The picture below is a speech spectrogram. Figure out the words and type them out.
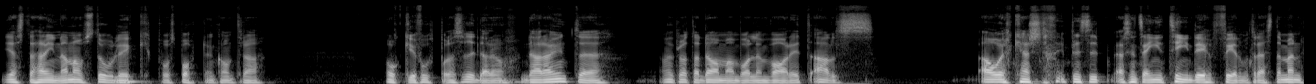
gäster här innan om storlek på sporten kontra hockey, fotboll och så vidare. Och där har ju inte, om vi pratar damhandbollen, varit alls Ja, och kanske i princip, jag ska inte säga ingenting, det är fel mot resten, men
